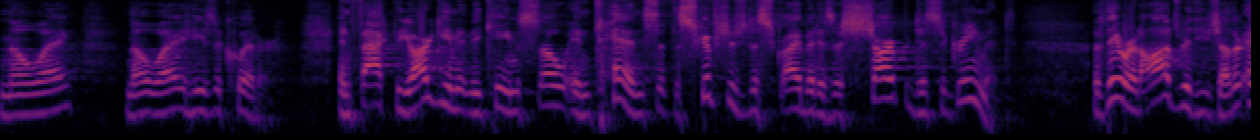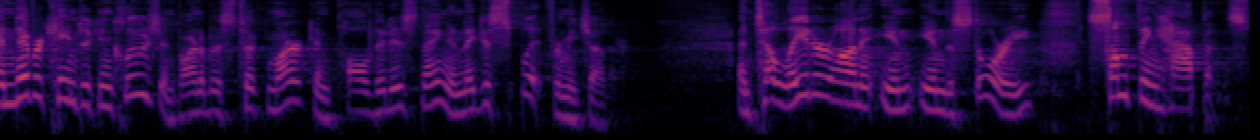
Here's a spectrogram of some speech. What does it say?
No way, no way, he's a quitter. In fact, the argument became so intense that the scriptures describe it as a sharp disagreement. That they were at odds with each other and never came to conclusion. Barnabas took Mark, and Paul did his thing, and they just split from each other. Until later on in, in the story, something happens.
